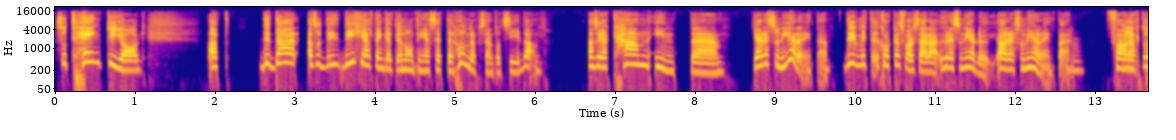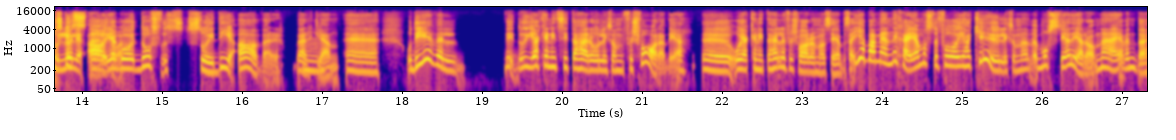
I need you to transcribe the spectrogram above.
Så tänker jag att det där, alltså det, det är helt enkelt någonting jag sätter 100% åt sidan. Alltså jag kan inte... Jag resonerar inte. Det är mitt korta svar. Så här, hur resonerar du? Jag resonerar inte. Mm. För att då skulle ja, jag då. går, då står ju det över. Verkligen. Mm. Eh, och det är väl... Det, då, jag kan inte sitta här och liksom försvara det. Eh, och jag kan inte heller försvara det med att säga att jag är bara människa, jag måste få ha kul. Liksom. Måste jag det då? Nej, jag vet inte.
